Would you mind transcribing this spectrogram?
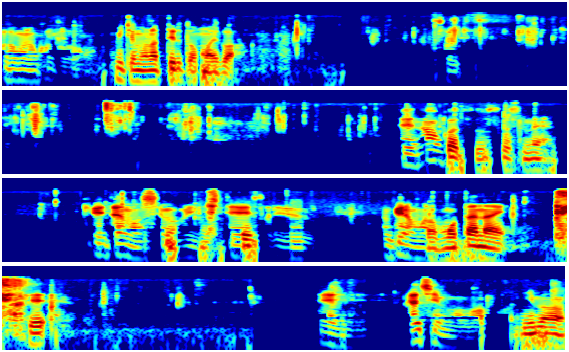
子供のことを見てもらってると思えば、そうです。で、なおかつ、そうですね、携帯もしまりにして、そういう余計なものを持たない。で、えー、家賃も2万、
